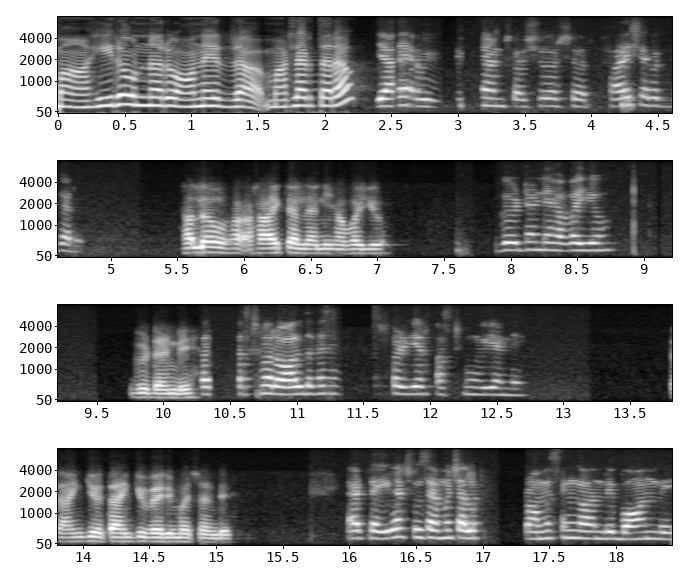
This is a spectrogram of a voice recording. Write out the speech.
మా హీరో ఉన్నారు ఆన్ ఎయిర్. మాట్లాడతారా? Sure sure hi Sharath garu. Hello hi Kalyani. Have you good అండి. హవ్ యూ గుడ్ అండి first for all the best for your first movie అండి thank you thank you very much అండి ఆ ట్రైలర్ చూసాము చాలా ప్రామిసింగ్గా ఉంది బాగుంది.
